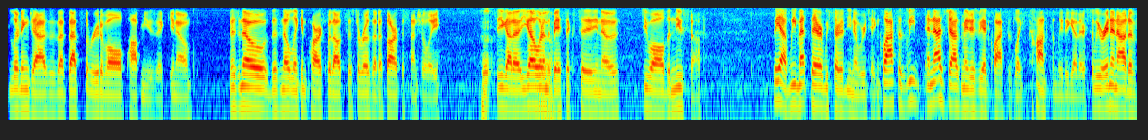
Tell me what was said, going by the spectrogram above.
learning jazz is that that's the root of all pop music. You know, there's no there's no Linkin Park without Sister Rosetta Tharpe essentially. so you gotta you gotta learn Yeah. the basics to you know do all the new stuff. But yeah, we met there. We started, you know, we were taking classes. We and as jazz majors, we had classes like constantly together. So we were in and out of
